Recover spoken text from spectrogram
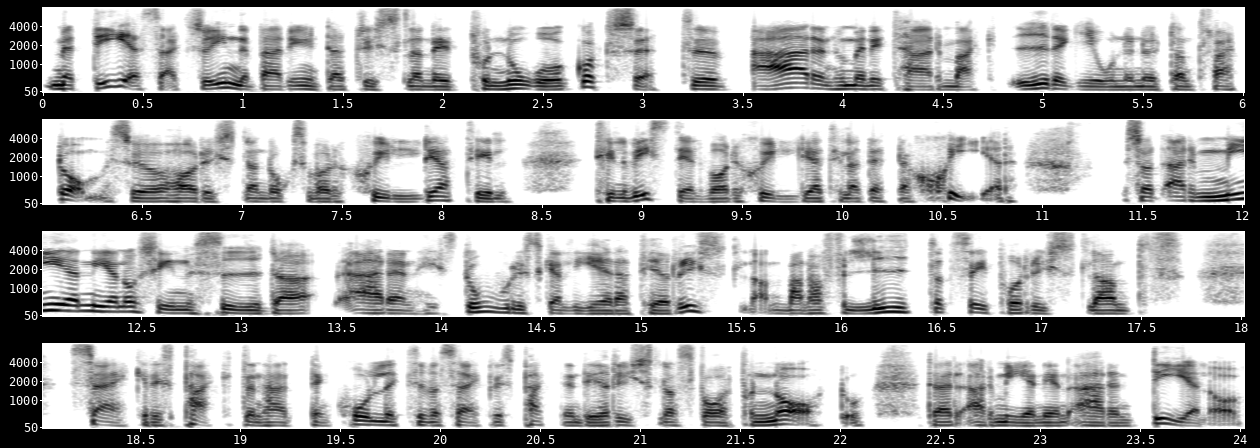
med det sagt så innebär det inte att Ryssland på något sätt eh, är en humanitär makt i regionen utan tvärtom så har Ryssland också varit skyldiga till, till viss del varit skyldiga till att detta sker. Så att Armenien å sin sida är en historisk allierad till Ryssland. Man har förlitat sig på Rysslands säkerhetspakt, den, här, den kollektiva säkerhetspakten, det är Rysslands svar på Nato, där Armenien är en del av.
